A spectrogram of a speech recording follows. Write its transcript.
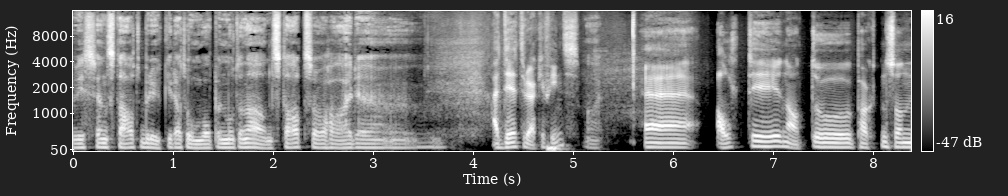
hvis, en, stat bruker atomvåpen mot en annen stat, så har eh... Nei, det tror jeg ikke fins. Eh, alt i Nato-pakten, sånn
